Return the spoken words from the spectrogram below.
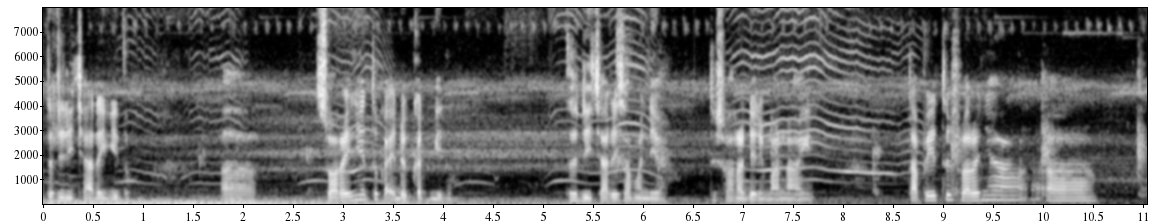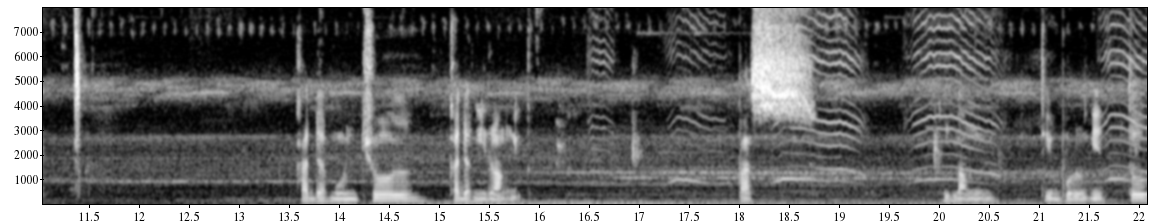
Terus dicari gitu. Uh, suaranya itu kayak deket gitu. Terus dicari sama dia. Itu suara dari mana gitu. Tapi itu suaranya uh, kadang muncul kadang hilang gitu. Pas hilang timbul gitu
